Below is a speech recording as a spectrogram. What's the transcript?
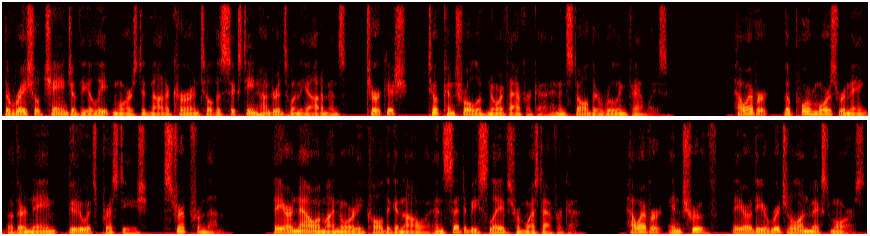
The racial change of the elite Moors did not occur until the 1600s when the Ottomans, Turkish, took control of North Africa and installed their ruling families. However, the poor Moors remain, though their name, due to its prestige, stripped from them. They are now a minority called the Ganawa and said to be slaves from West Africa. However, in truth, they are the original unmixed Moors.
